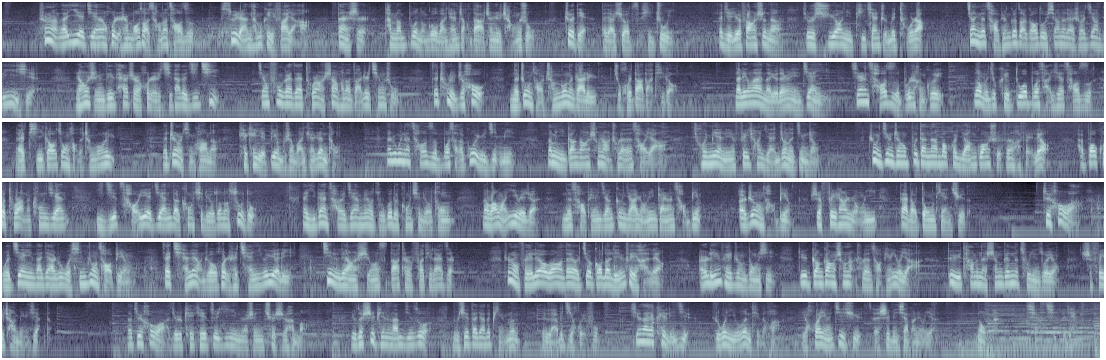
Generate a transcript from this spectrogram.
生长在叶间或者是茅草层的草籽，虽然它们可以发芽，但是它们不能够完全长大甚至成熟，这点大家需要仔细注意。那解决方式呢，就是需要你提前准备土壤，将你的草坪割草高度相对来说降低一些，然后使用 detacher 或者是其他的机器，将覆盖在土壤上方的杂质清除。在处理之后，你的种草成功的概率就会大大提高。那另外呢，有的人也建议，既然草籽不是很贵，那我们就可以多播撒一些草籽来提高种草的成功率。那这种情况呢，KK 也并不是完全认同。那如果你的草籽播撒的过于紧密，那么你刚刚生长出来的草芽就会面临非常严重的竞争。这种竞争不单单包括阳光、水分和肥料，还包括土壤的空间以及草叶间的空气流动的速度。那一旦草叶间没有足够的空气流通，那往往意味着你的草坪将更加容易感染草病，而这种草病是非常容易带到冬天去的。最后啊，我建议大家如果新种草坪，在前两周或者是前一个月里，尽量使用 starter fertilizer。这种肥料往往带有较高的磷肥含量，而磷肥这种东西对于刚刚生长出来的草坪有芽，对于它们的生根的促进作用是非常明显的。那最后啊，就是 KK 最近一段时间确实很忙，有的视频来不及做，有些大家的评论也来不及回复，希望大家可以理解。如果你有问题的话，也欢迎继续在视频下方留言。那我们下期再见。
